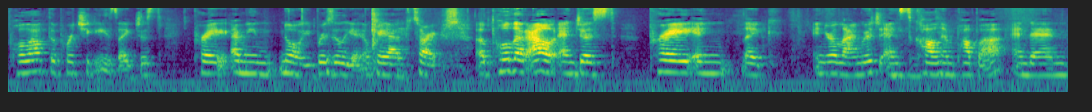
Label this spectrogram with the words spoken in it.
pull out the Portuguese, like just pray. I mean, no, Brazilian. Okay, I'm sorry. Uh, pull that out and just pray in like in your language and call him Papa, and then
